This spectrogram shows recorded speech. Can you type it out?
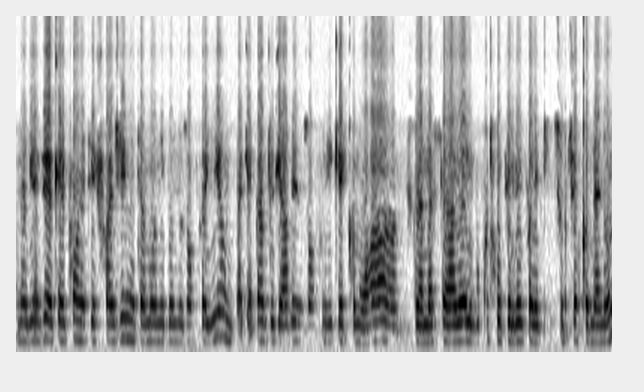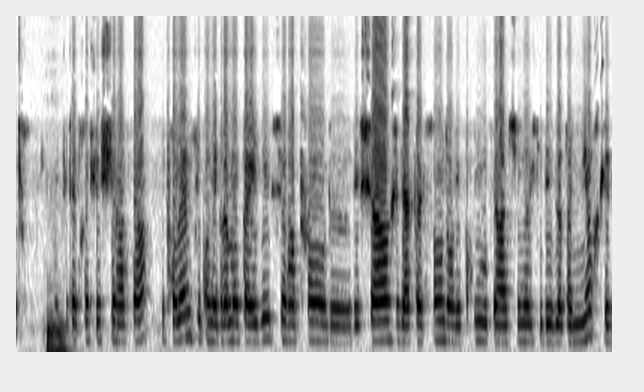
On a bien vu à quel point on était fragile, notamment au niveau de nos employés. On n'est pas capable de garder nos employés quelques mois euh, parce que la masse salariale est beaucoup trop élevée pour les petites structures comme la nôtre. Donc, Peut-être réfléchir à ça. Le problème, c'est qu'on n'est vraiment pas aidé sur un plan de, des charges et de la façon dont les coûts opérationnels se développent à New York.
